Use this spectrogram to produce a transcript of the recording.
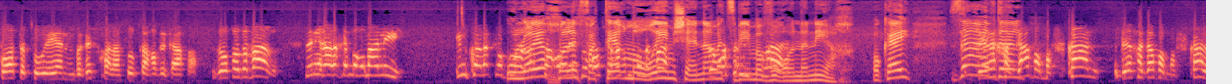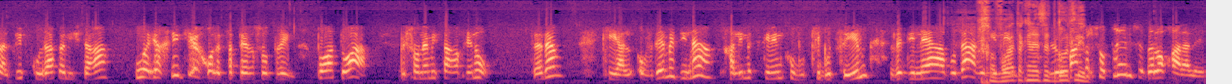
פה אתה טועה, אני מבקש ממך לעשות ככה וככה. זה אותו דבר. זה נראה לכם נורמלי. עם כל הכבוד. הוא לא יכול לפטר מורים שאינם מצביעים. עבורו, נניח, אוקיי? זה דרך ההבדל. אגב, המפכ"ל, דרך אגב, המפכ"ל, על פי פקודת המשטרה, הוא היחיד שיכול לפטר שוטרים. פה את טועה, בשונה משר החינוך, בסדר? כי על עובדי מדינה חלים הסכמים קיבוצ- קיבוציים ודיני העבודה. חברת הכנסת גוטליב. לעומת השוטרים שזה לא חל עליהם.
